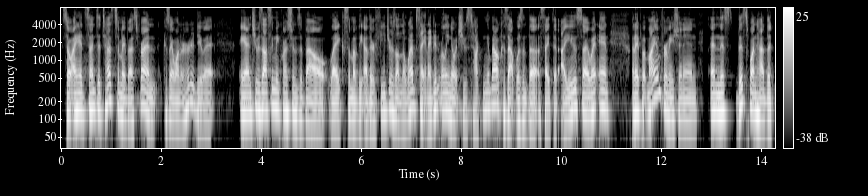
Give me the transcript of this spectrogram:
so I had sent a test to my best friend because I wanted her to do it. And she was asking me questions about like some of the other features on the website. And I didn't really know what she was talking about because that wasn't the site that I used. So I went in and I put my information in. And this this one had the,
